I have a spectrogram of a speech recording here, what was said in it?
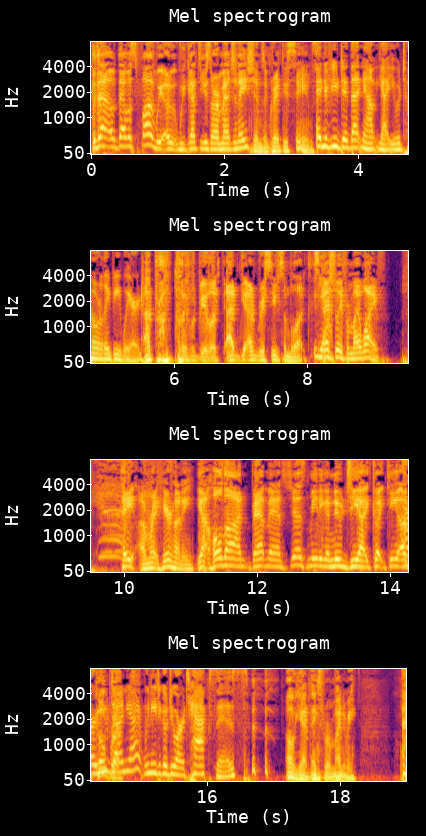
But that that was fun. We uh, we got to use our imaginations and create these scenes. And if you did that now, yeah, you would totally be weird. I probably would be looked. I'd, I'd receive some looks, Yeah. especially from my wife. Hey, I'm right here, honey. Yeah, hold on. Batman's just meeting a new GI. Co- King, uh, Are you Cobra. done yet? We need to go do our taxes. Oh yeah, thanks for reminding me.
